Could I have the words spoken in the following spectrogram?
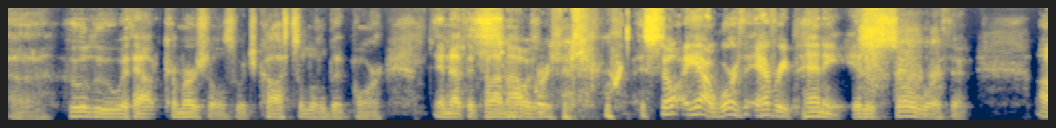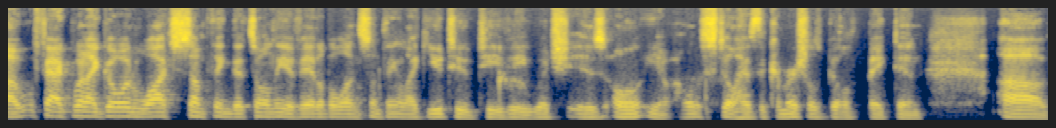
uh, Hulu without commercials, which costs a little bit more. And at the time, So I was worth it. so yeah, worth every penny. It is so worth it. Uh, in fact, when I go and watch something that's only available on something like YouTube TV, which is only, you know still has the commercials built baked in, uh,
